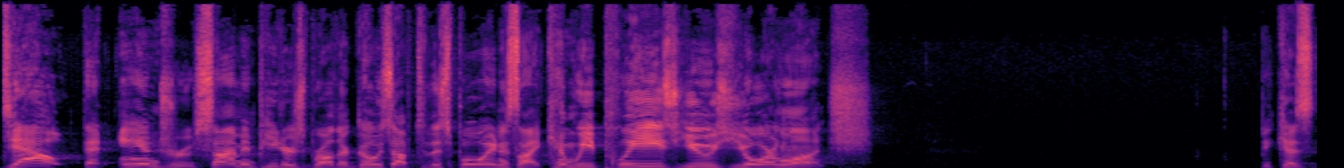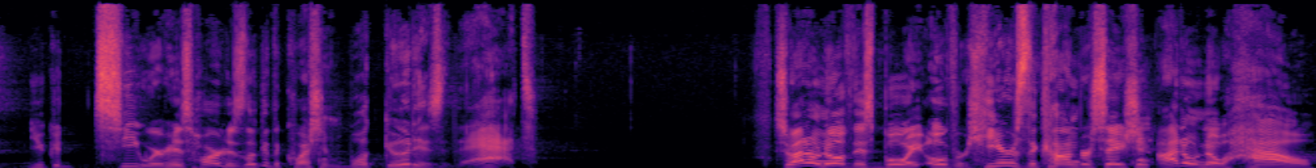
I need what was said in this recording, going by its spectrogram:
doubt that Andrew, Simon Peter's brother, goes up to this boy and is like, Can we please use your lunch? Because you could see where his heart is. Look at the question what good is that? So I don't know if this boy overhears the conversation. I don't know how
